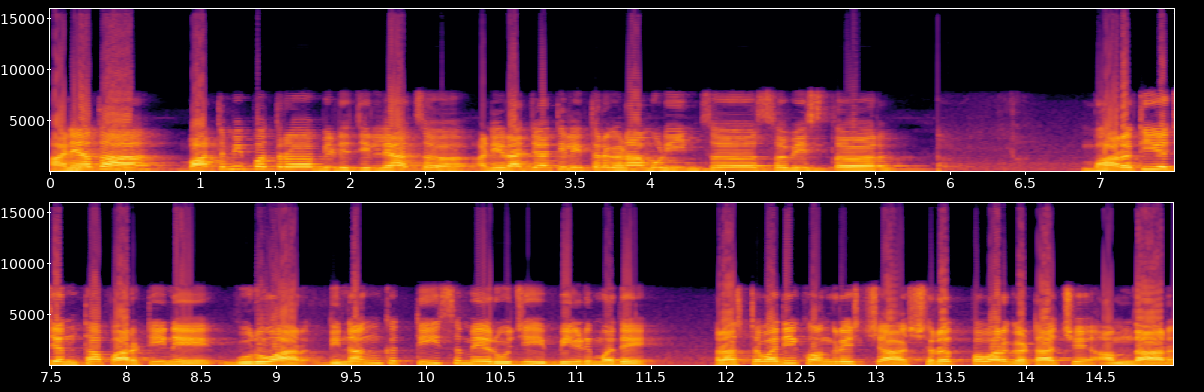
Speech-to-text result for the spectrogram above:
आणि आता बातमीपत्र बीड जिल्ह्याचं आणि राज्यातील इतर घडामोडींचं सविस्तर. भारतीय जनता पार्टीने गुरुवार दिनांक तीस मे रोजी बीडमध्ये राष्ट्रवादी काँग्रेसच्या शरद पवार गटाचे आमदार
